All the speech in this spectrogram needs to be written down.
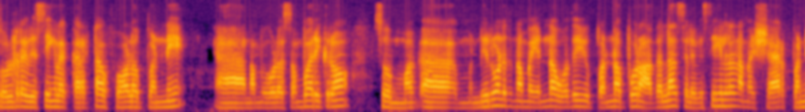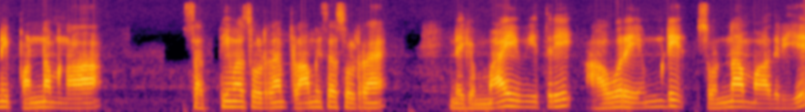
சொல்கிற விஷயங்களை கரெக்டாக ஃபாலோ பண்ணி நம்ம இவ்வளோ சம்பாதிக்கிறோம். ஸோ ம நிறுவனத்துக்கு நம்ம என்ன உதவி பண்ண போகிறோம் அதெல்லாம் சில விஷயங்களை நம்ம ஷேர் பண்ணி பண்ணோம்னா சத்தியமாக சொல்கிறேன் ப்ராமிஸாக சொல்கிறேன் இன்றைக்கி மை வி த்ரீ அவர் எம்டி சொன்ன மாதிரியே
